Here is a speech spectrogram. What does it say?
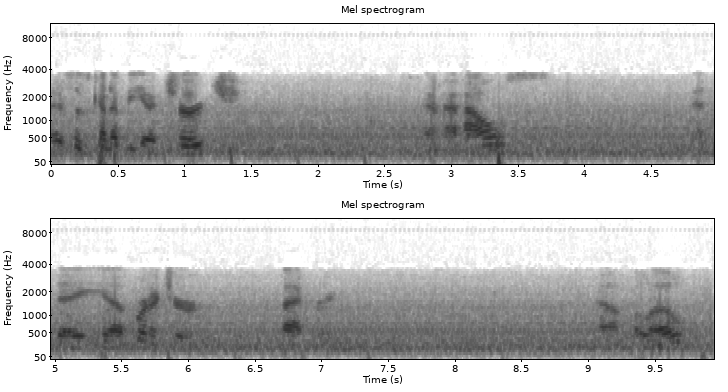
This is going to be a church and a house and a uh, furniture factory. down below.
